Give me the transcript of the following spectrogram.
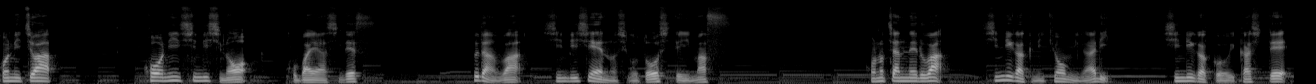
こんにちは。公認心理師の小林です。普段は心理支援の仕事をしています。このチャンネルは心理学に興味があり、心理学を活かして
